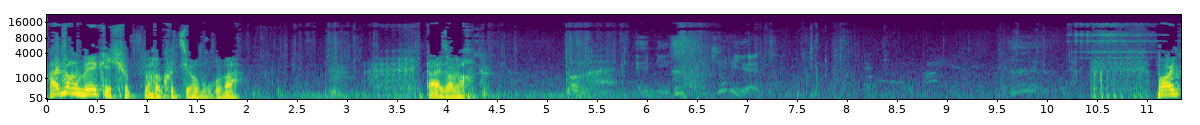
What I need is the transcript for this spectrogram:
einfachen Weg. Ich hüpfe mal kurz hier oben rüber. Da ist er doch. Moin.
